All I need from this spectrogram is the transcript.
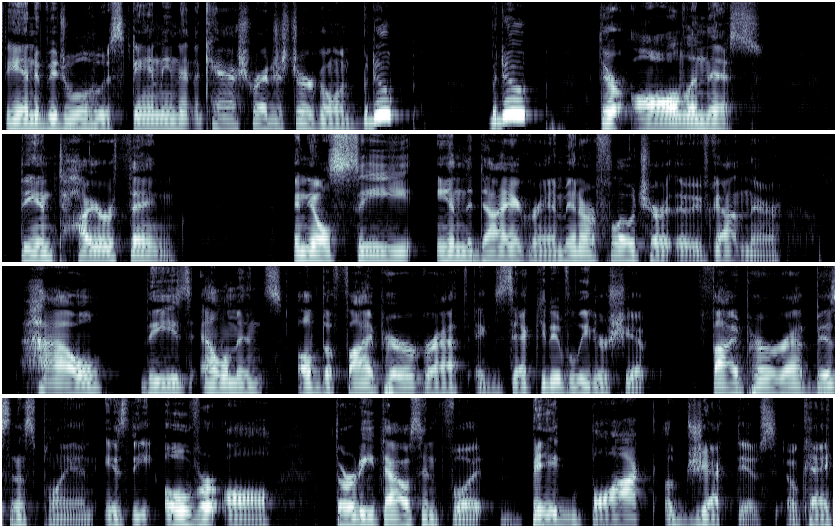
The individual who is standing at the cash register going badoop, badoop. They're all in this the entire thing. And you'll see in the diagram in our flowchart that we've gotten there how these elements of the five paragraph executive leadership, five paragraph business plan is the overall 30,000 foot big block objectives. Okay.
